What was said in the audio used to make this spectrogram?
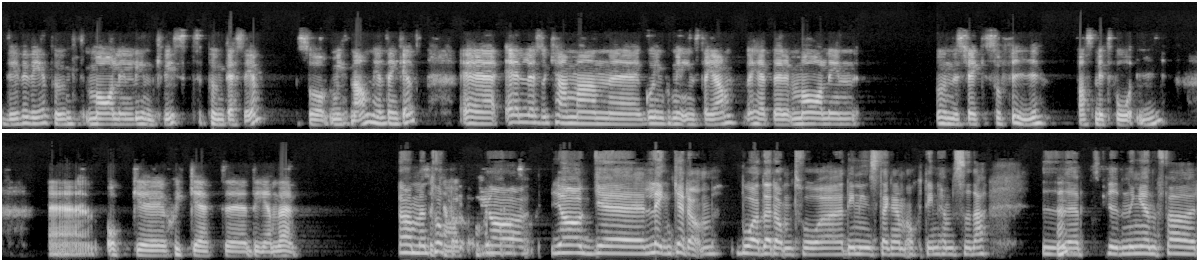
www.malinlindqvist.se. Så mitt namn helt enkelt. Eh, eller så kan man eh, gå in på min Instagram. Det heter Malin understreck Sofie fast med två i. Eh, och eh, skicka ett eh, DM där. Ja men toppen. man- Jag, jag länkar dem, båda de två, din Instagram och din hemsida i Mm. beskrivningen för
